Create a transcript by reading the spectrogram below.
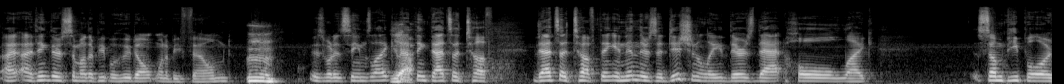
I, I think there's some other people who don't want to be filmed. Hmm. Is what it seems like. And I think that's a tough. That's a tough thing. And then there's additionally there's that whole like. Some people are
